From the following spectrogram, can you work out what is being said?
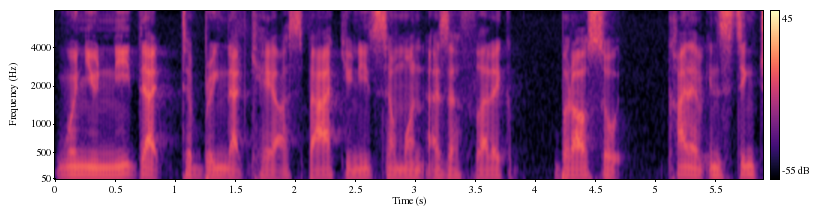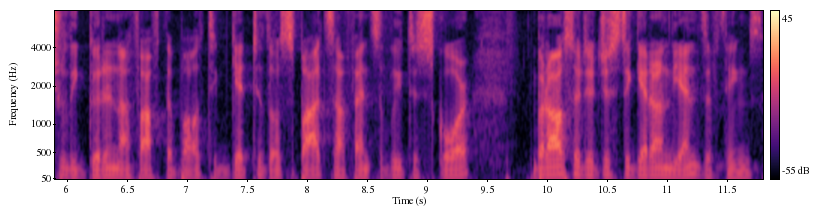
when you need that to bring that chaos back, you need someone as athletic but also kind of instinctually good enough off the ball to get to those spots offensively to score, but also to just to get on the ends of things.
